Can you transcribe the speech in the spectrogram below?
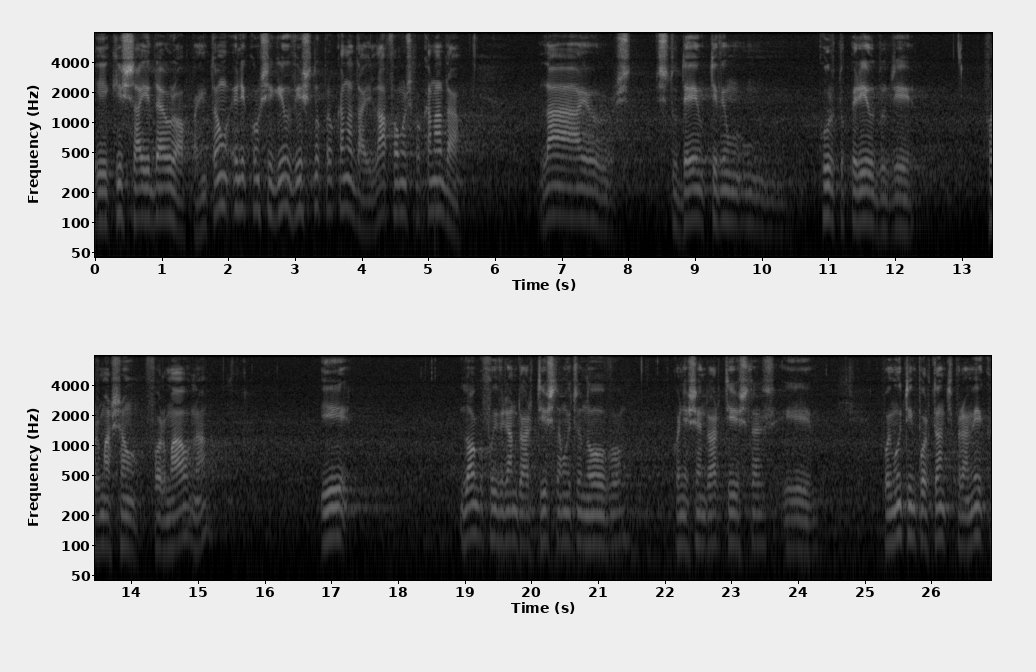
e quis sair da Europa. Então ele conseguiu visto para o Canadá e lá fomos para o Canadá. Lá eu estudei, tive um, um curto período de formação formal, né? E logo fui virando artista muito novo conhecendo artistas e foi muito importante para mim que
